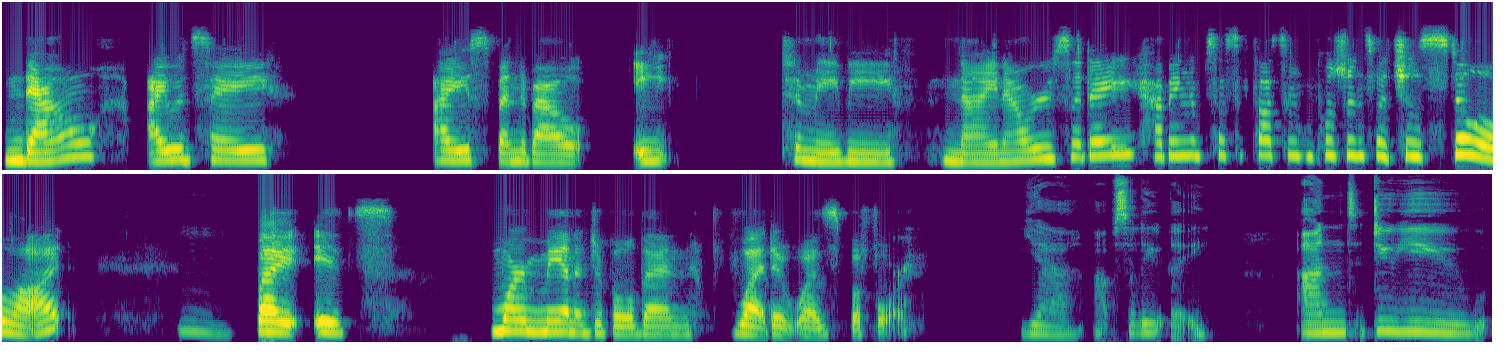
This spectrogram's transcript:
now I would say I spend about eight to maybe nine hours a day having obsessive thoughts and compulsions, which is still a lot, Mm. but it's more manageable than what it was before. Yeah, absolutely. And do you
